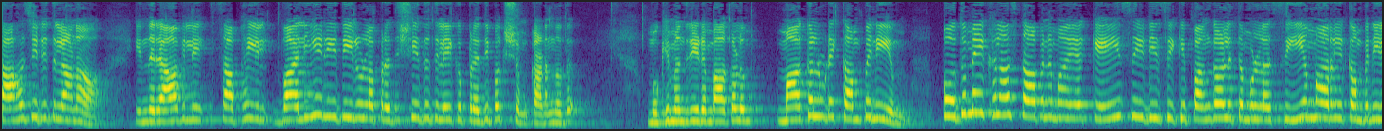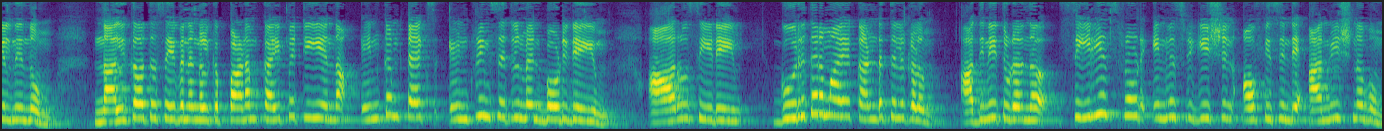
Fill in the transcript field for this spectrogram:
സാഹചര്യത്തിലാണ് ഇന്ന് രാവിലെ സഭയിൽ വലിയ രീതിയിലുള്ള പ്രതിഷേധത്തിലേക്ക് പ്രതിപക്ഷം കടന്നത്. മുഖ്യമന്ത്രിയുടെ മകളും മകളുടെ കമ്പനിയും പൊതുമേഖലാ സ്ഥാപനമായ കെ സി ഡി സിക്ക് പങ്കാളിത്തമുള്ള സി എം ആർ എൽ കമ്പനിയിൽ നിന്നും നൽകാത്ത സേവനങ്ങൾക്ക് പണം കൈപ്പറ്റി എന്ന ഇൻകം ടാക്സ് എൻട്രീം സെറ്റിൽമെന്റ് ബോർഡിന്റെയും ആർ ഒ സിയുടെയും ഗുരുതരമായ കണ്ടെത്തലുകളും അതിനെ തുടർന്ന് സീരിയസ് ഫ്രോഡ് ഇൻവെസ്റ്റിഗേഷൻ ഓഫീസിന്റെ അന്വേഷണവും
